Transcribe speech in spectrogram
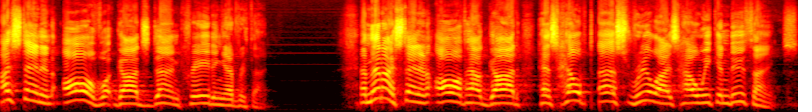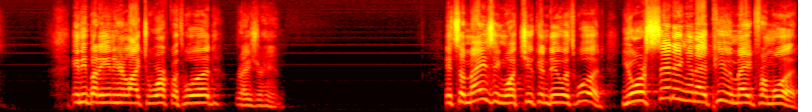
I stand in awe of what God's done creating everything. And then I stand in awe of how God has helped us realize how we can do things. Anybody in here like to work with wood? Raise your hand. It's amazing what you can do with wood. You're sitting in a pew made from wood.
